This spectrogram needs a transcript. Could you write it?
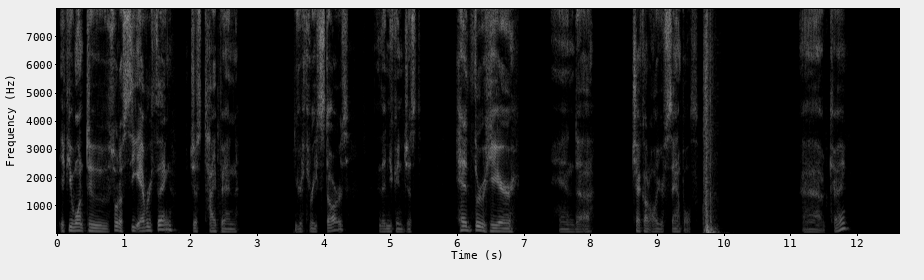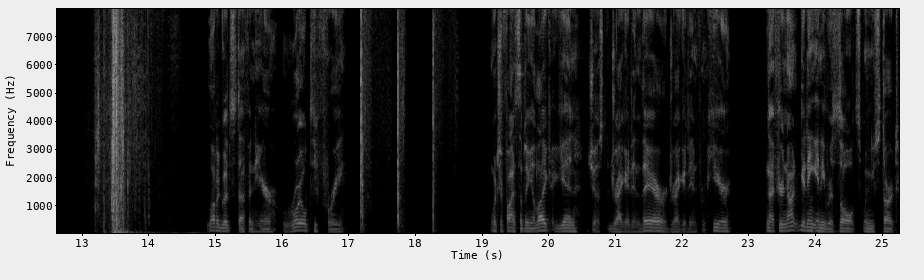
If you want to sort of see everything, just type in your three stars and then you can just head through here and uh, check out all your samples. Okay. A lot of good stuff in here, royalty free. Once you find something you like, again, just drag it in there or drag it in from here. Now, if you're not getting any results when you start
